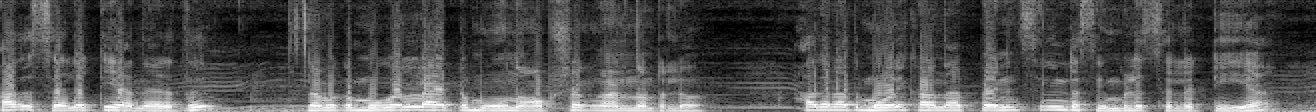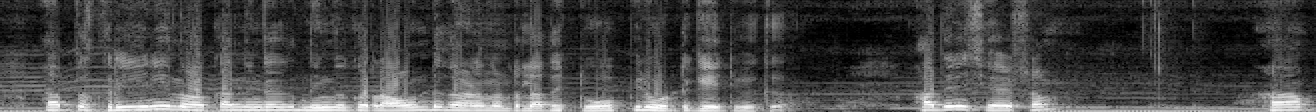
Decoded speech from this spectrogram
അത് സെലക്ട് ചെയ്യാൻ നേരത്ത് നമുക്ക് മുകളിലായിട്ട് മൂന്ന് ഓപ്ഷൻ കാണുന്നുണ്ടല്ലോ. അതിനകത്ത് മുകളിൽ കാണുന്ന പെൻസിലിന്റെ സിമ്പിൾ സെലക്ട് ചെയ്യുക. അപ്പോൾ സ്ക്രീനിൽ നോക്കാൻ നിങ്ങൾക്ക് നിങ്ങൾക്ക് റൗണ്ട് കാണുന്നുണ്ടല്ലോ. അത് ടോപ്പിലോട്ട് കയറ്റി വെക്കുക. അതിനുശേഷം ആ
